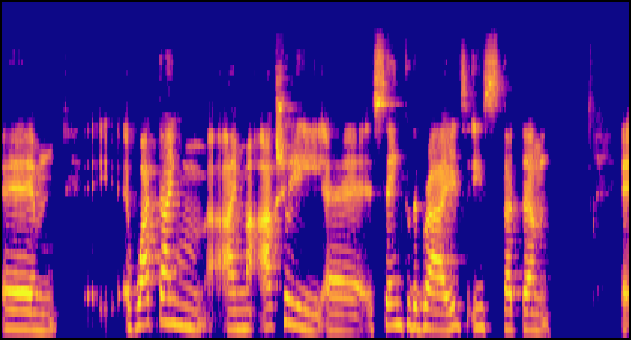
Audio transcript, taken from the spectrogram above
Um, what I'm I'm actually uh, saying to the brides is that um, uh,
